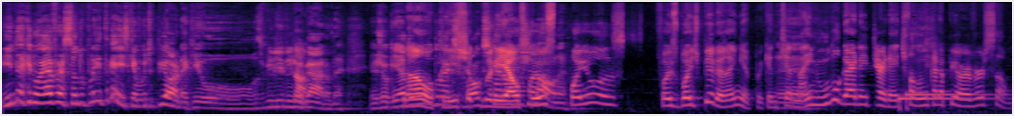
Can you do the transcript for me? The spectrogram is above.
Ainda que não é a versão do Play 3, que é muito pior, né? Que os meninos Não. jogaram, né? Eu joguei a do, Não, o do Christian Xbox, que era Guriel foi original, os, né? foi os, foi os boi de piranha, porque não tinha É. nenhum lugar na internet falando que era a pior versão.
